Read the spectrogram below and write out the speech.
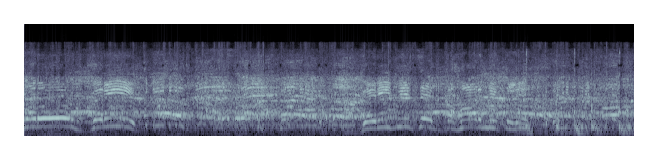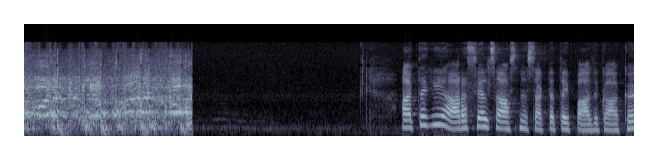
करोड़ गरीब गरीबी से बाहर निकले அத்தகைய அரசியல் சாசன சட்டத்தை பாதுகாக்க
